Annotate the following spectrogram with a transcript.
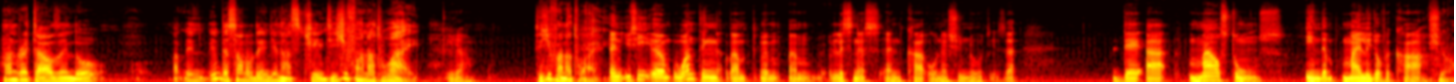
Hundred thousand though. I mean, if the sound of the engine has changed, did you should find out why. Yeah. Did you find out why? And you see, um, one thing um, um, um, listeners and car owners should know is that there are milestones in the mileage of a car Sure.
